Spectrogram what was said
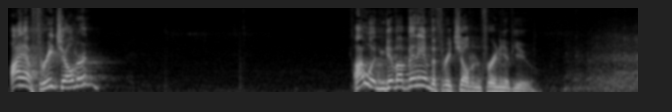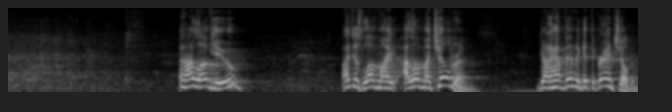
I have three children. I wouldn't give up any of the three children for any of you. And I love you. I just love my I love my children. Got to have them to get the grandchildren.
